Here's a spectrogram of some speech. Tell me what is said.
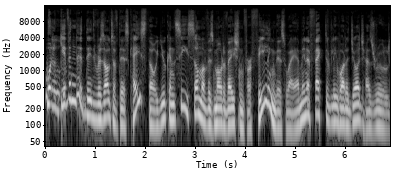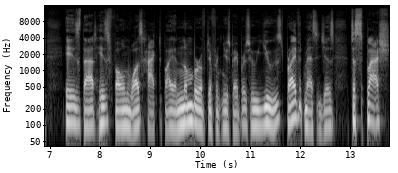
Well, so, given the, the result of this case, though, you can see some of his motivation for feeling this way. I mean, effectively, what a judge has ruled is that his phone was hacked by a number of different newspapers who used private messages to splash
